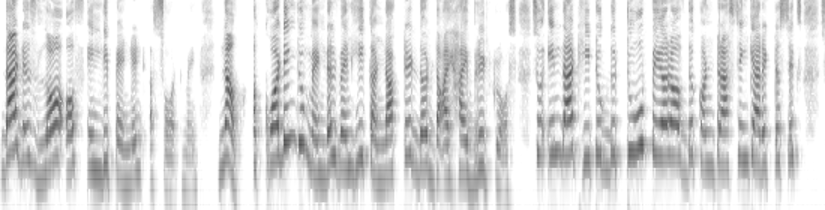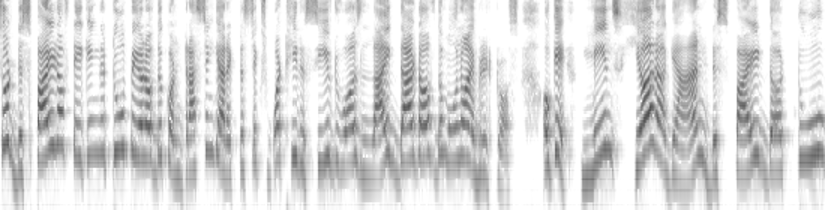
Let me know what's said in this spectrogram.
that is law of independent assortment. Now, according to Mendel when he conducted the dihybrid cross, so in that he took the two pair of the contrasting characteristics. So, despite of taking the two pair of the contrasting characteristics, what he received was like that of the monohybrid cross. Okay, means here again, despite the two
